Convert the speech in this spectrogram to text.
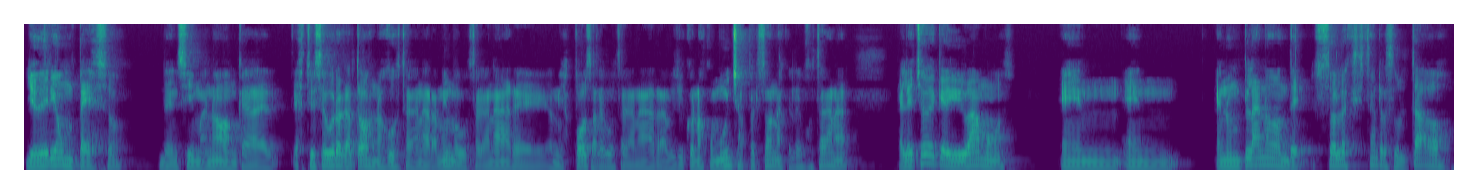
yo diría, un peso de encima, ¿no? Aunque estoy seguro que a todos nos gusta ganar, a mí me gusta ganar, eh, a mi esposa le gusta ganar, yo conozco muchas personas que les gusta ganar, el hecho de que vivamos en, en un plano donde solo existen resultados,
